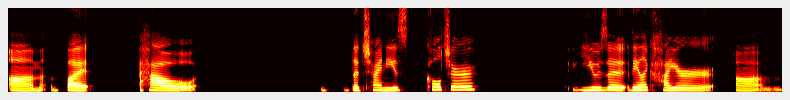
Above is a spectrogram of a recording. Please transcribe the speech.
Um, but how the Chinese culture use it, they like hire um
